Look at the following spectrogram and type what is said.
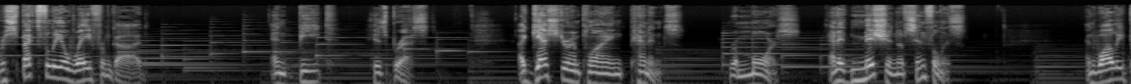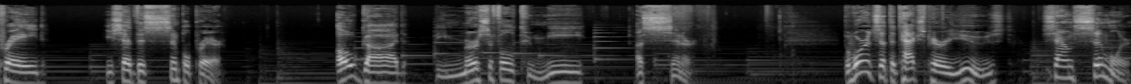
respectfully away from God, and beat his breast a gesture implying penance, remorse, and admission of sinfulness. And while he prayed, he said this simple prayer O God, be merciful to me, a sinner. The words that the taxpayer used sound similar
